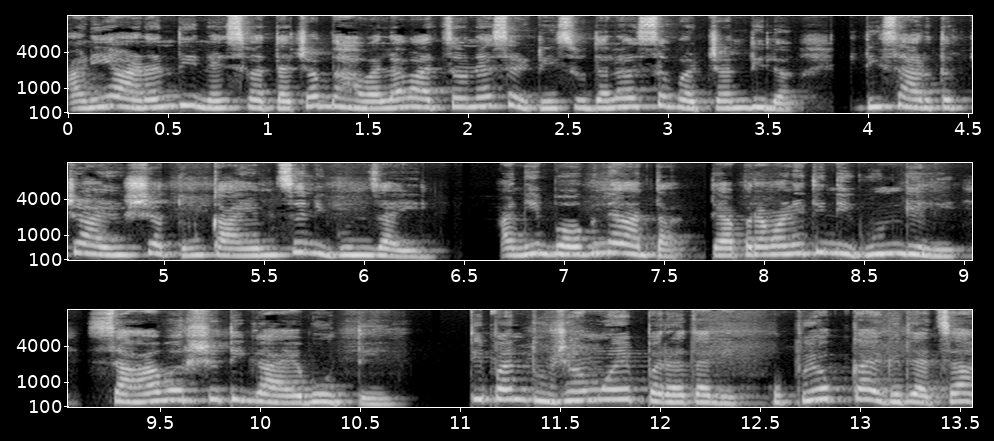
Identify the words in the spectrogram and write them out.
आणि आनंदीने स्वतःच्या भावाला वाचवण्यासाठी सुधाला असं वचन दिलं की ती सार्थकच्या आयुष्यातून कायमचं निघून जाईल. आणि बघ ना आता त्याप्रमाणे ती निघून गेली सहा वर्ष ती गायब होती. ती पण तुझ्यामुळे परत आली. उपयोग काय ग त्याचा?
